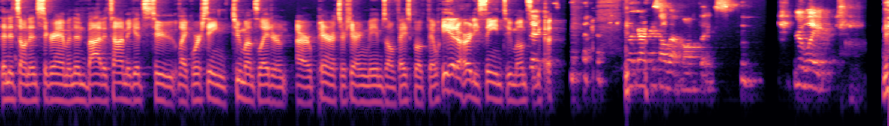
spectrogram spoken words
then it's on Instagram, and then by the time it gets to like we're seeing two months later, our parents are sharing memes on Facebook that we had already seen two months ago. like I saw that mom thinks you're late.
